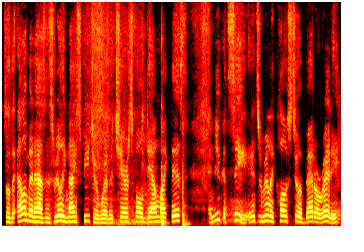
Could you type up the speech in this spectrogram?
So the Element has this really nice feature where the chairs fold down like this. And you can see it's really close to a bed already.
